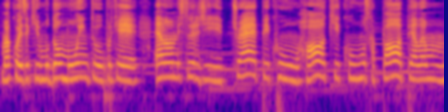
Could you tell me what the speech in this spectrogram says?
uma coisa que mudou muito, porque ela é uma mistura de trap com rock, com música pop, ela é um...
